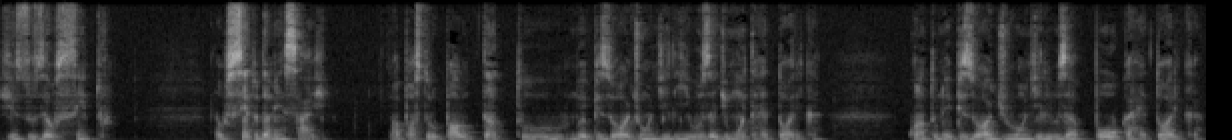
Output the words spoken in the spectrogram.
Jesus é o centro. É o centro da mensagem. O apóstolo Paulo, tanto no episódio onde ele usa de muita retórica, quanto no episódio onde ele usa pouca retórica,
